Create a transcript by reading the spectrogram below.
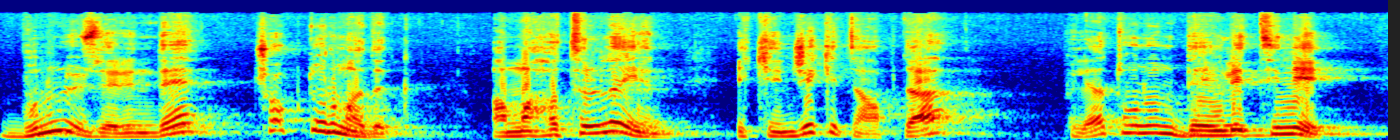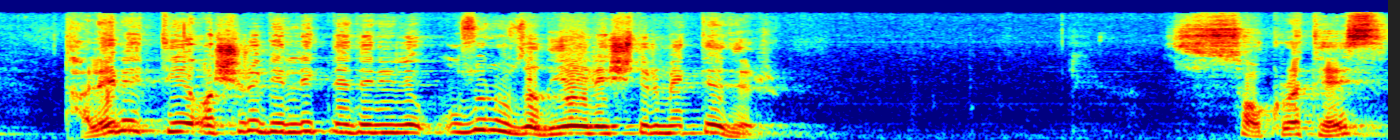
Bunun üzerinde çok durmadık ama hatırlayın ikinci kitapta Platon'un devletini talep ettiği aşırı birlik nedeniyle uzun uzadıya eleştirmektedir. Sokrates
